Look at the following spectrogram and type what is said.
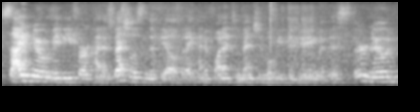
Side note, maybe for kind of specialists in the field, but I kind of wanted to mention what we've been doing with this third node.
